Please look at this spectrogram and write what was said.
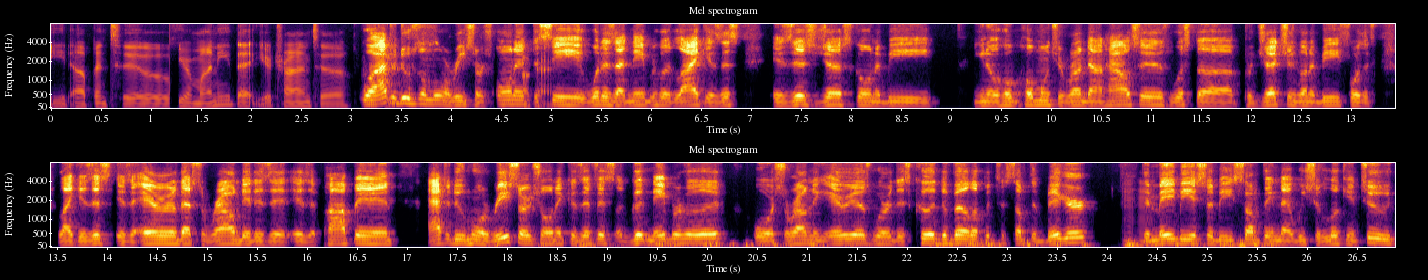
eat up into your money that you're trying to? Well, I have to do some more research on it to see what is that neighborhood like. Is this is this just going to be you know whole, whole bunch of rundown houses? What's the projection going to be for the like? Is this is the area that's surrounded? Is it is it popping? I have to do more research on it because if it's a good neighborhood or surrounding areas where this could develop into something bigger, mm-hmm. then maybe it should be something that we should look into,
